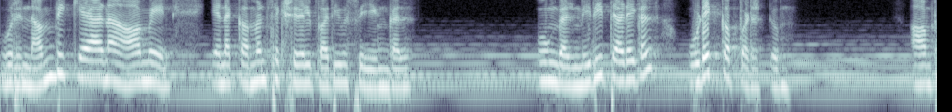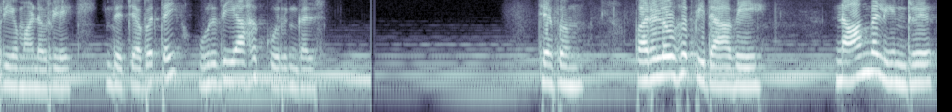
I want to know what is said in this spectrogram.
ஒரு நம்பிக்கையான ஆமேன் என கமெண்ட் செக்ஷனில் பதிவு செய்யுங்கள். உங்கள் நிதி தடைகள் உடைக்கப்படட்டும். ஆம் பிரியமானவர்களே இந்த ஜெபத்தை உறுதியாக கூறுங்கள். ஜெபம் பரலோக பிதாவே நாங்கள் இன்று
